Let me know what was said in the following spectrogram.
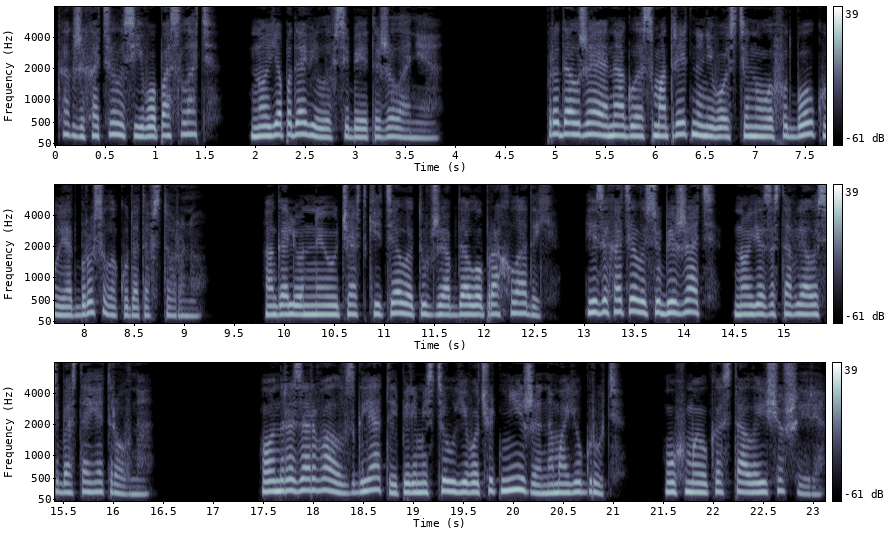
Как же хотелось его послать, но я подавила в себе это желание. Продолжая нагло смотреть на него, стянула футболку и отбросила куда-то в сторону. Оголенные участки тела тут же обдало прохладой, и захотелось убежать, но я заставляла себя стоять ровно. Он разорвал взгляд и переместил его чуть ниже, на мою грудь. Ухмылка стала еще шире.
